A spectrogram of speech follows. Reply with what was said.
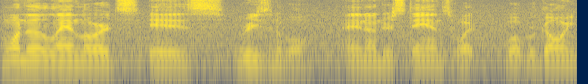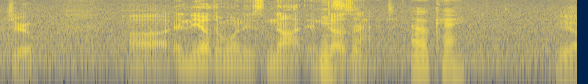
one of the landlords is reasonable and understands what what we're going through, uh, and the other one is not and Is doesn't. not. Okay. yeah,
